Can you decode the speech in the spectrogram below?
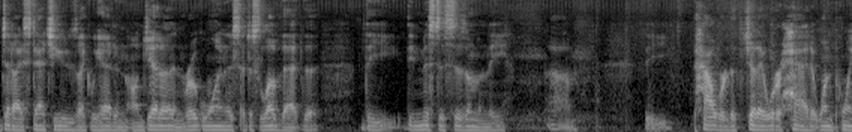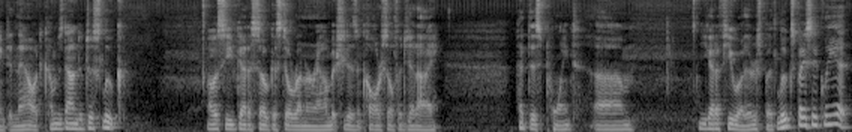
Jedi statues like we had in on Jedha and Rogue One. I just, I just love that the the the mysticism and the um, the power that the Jedi Order had at one point, and now it comes down to just Luke. Obviously, you've got Ahsoka still running around, but she doesn't call herself a Jedi at this point. Um, you got a few others, but Luke's basically it.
